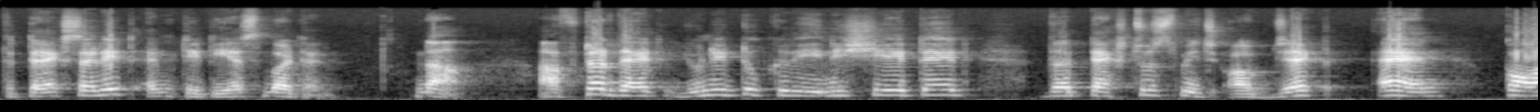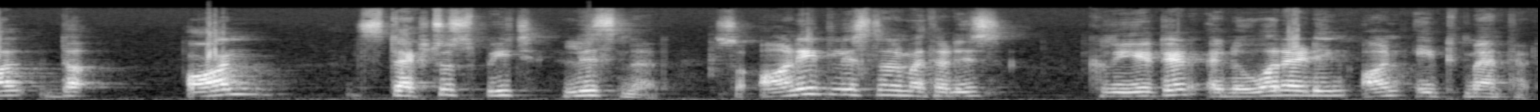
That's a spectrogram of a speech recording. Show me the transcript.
the text edit and TTS button. Now after that you need to create initiate the text to speech object and call the on text to speech listener. So on it listener method is created and overriding on it method.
